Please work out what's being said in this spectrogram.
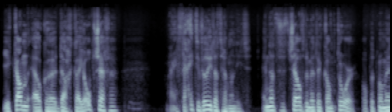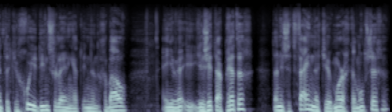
Je kan elke dag kan je opzeggen. Maar in feite wil je dat helemaal niet. En dat is hetzelfde met een kantoor. Op het moment dat je goede dienstverlening hebt in een gebouw en je, je zit daar prettig, dan is het fijn dat je morgen kan opzeggen.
